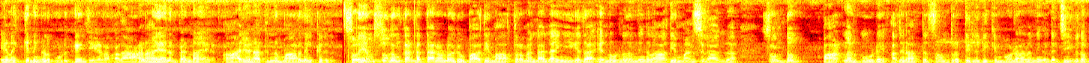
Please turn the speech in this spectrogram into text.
ഇണയ്ക്ക് നിങ്ങൾ കൊടുക്കുകയും ചെയ്യണം. അത് ആണായാലും പെണ്ണായാലും ആരും അതിനകത്ത് നിന്ന് മാറി നിൽക്കരുത്. സ്വയം സുഖം കണ്ടെത്താനുള്ള ഒരു ഉപാധി മാത്രമല്ല ലൈംഗികത എന്നുള്ളത് നിങ്ങൾ ആദ്യം മനസ്സിലാക്കുക. സ്വന്തം പാർട്ട്ണർക്ക് കൂടെ അതിനകത്ത് സംതൃപ്തി ലഭിക്കുമ്പോഴാണ് നിങ്ങളുടെ ജീവിതം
